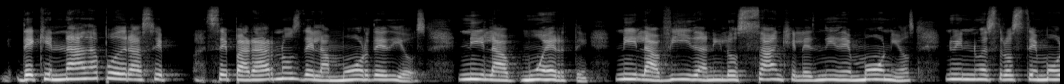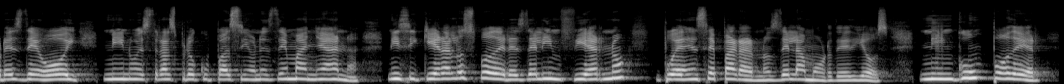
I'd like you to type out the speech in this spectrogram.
de que nada podrá ser separarnos del amor de Dios, ni la muerte, ni la vida, ni los ángeles, ni demonios, ni nuestros temores de hoy, ni nuestras preocupaciones de mañana, ni siquiera los poderes del infierno pueden separarnos del amor de Dios. Ningún poder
